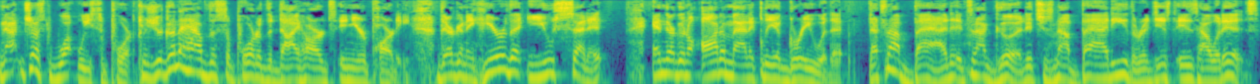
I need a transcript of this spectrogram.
not just what we support, because you're going to have the support of the diehards in your party. They're going to hear that you said it and they're going to automatically agree with it. That's not bad. It's not good. It's just not bad either. It just is how it is.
